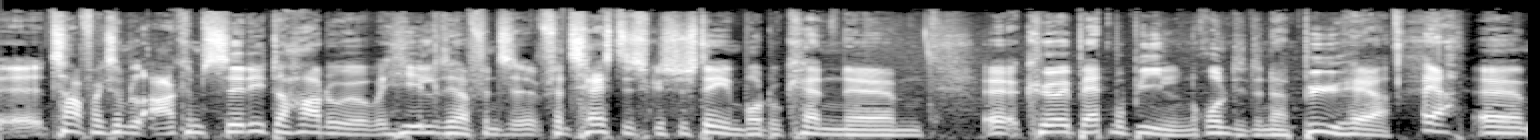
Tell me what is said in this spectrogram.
øh, tager for eksempel Arkham City, der har du jo hele det her fan- fantastiske system, hvor du kan øh, øh, køre i Batmobilen rundt i den her by her. Ja. Øh,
